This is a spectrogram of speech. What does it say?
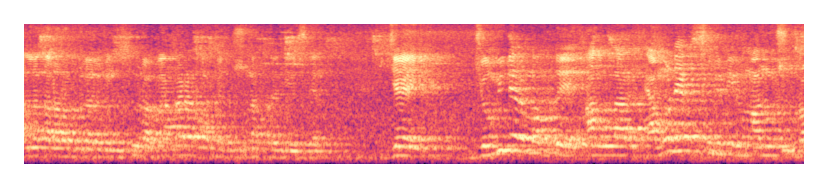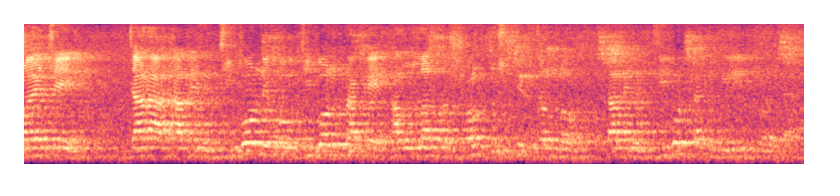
আল্লাহ তাআলা রব্বুল আলামিন সূরা বাকারার মধ্যে ঘোষণা করে দিয়েছেন যে জমিনের মধ্যে আল্লাহর এমন এক শ্রেণির মানুষ রয়েছে যারা তাদের জীবন এবং জীবনটাকে আল্লাহর সন্তুষ্টির জন্য তাদের জীবনটাকে বিলীন করে দেয়।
